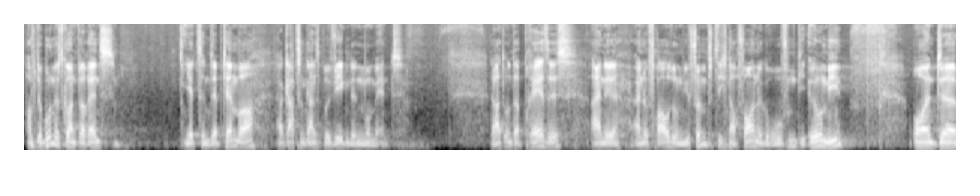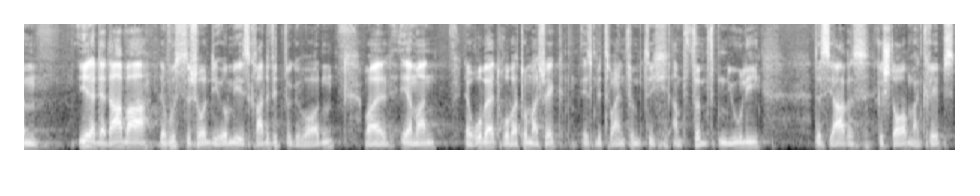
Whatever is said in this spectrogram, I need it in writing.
Auf der Bundeskonferenz jetzt im September, da gab es einen ganz bewegenden Moment. Da hat unter Präses eine, eine Frau so um die 50 nach vorne gerufen, die Irmi. Und ähm, jeder, der da war, der wusste schon, die Irmi ist gerade Witwe geworden, weil ihr Mann, der Robert, Robert Tomaschek, ist mit 52 am 5. Juli des Jahres gestorben an Krebs.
